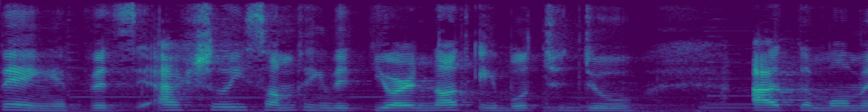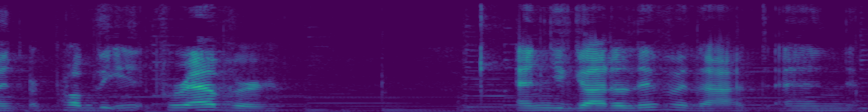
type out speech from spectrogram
thing if it's actually something that you're not able to do at the moment or probably forever. And you gotta live with that. And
